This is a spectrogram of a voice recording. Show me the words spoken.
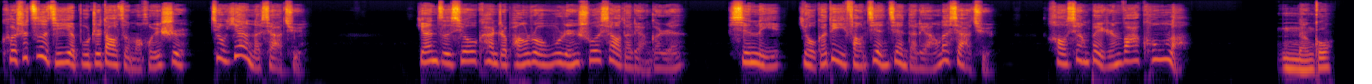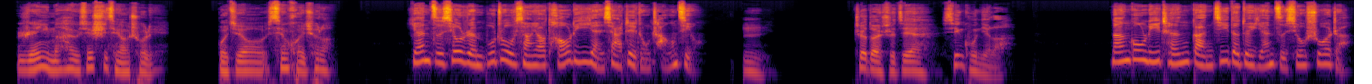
可是自己也不知道怎么回事，就咽了下去。严子修看着旁若无人说笑的两个人，心里有个地方渐渐的凉了下去，好像被人挖空了。南宫，人影们还有些事情要处理，我就先回去了。严子修忍不住想要逃离眼下这种场景。嗯，这段时间辛苦你了。南宫离尘感激的对严子修说着：“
